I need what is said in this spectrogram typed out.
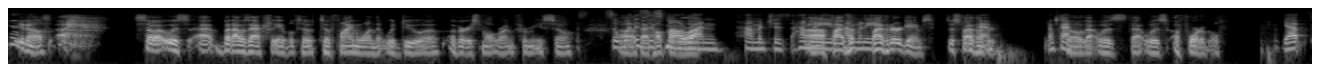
you know, so it was, uh, but I was actually able to, to find one that would do a, a very small run for me. So, so what uh, is a small run? How much is, how many, uh, five, how many? 500 games, just 500. Okay. Okay. So that was that was affordable. Yep.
